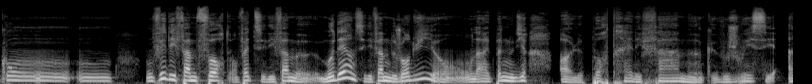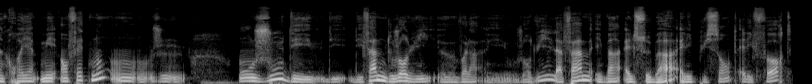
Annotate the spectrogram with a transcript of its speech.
qu'on on, on, fait des femmes fortes. En fait, c'est des femmes euh, modernes, c'est des femmes d'aujourd'hui. On n'arrête pas de nous dire oh le portrait des femmes que vous jouez c'est incroyable. Mais en fait non, on, je on joue des, des, des femmes d'aujourd'hui. voilà. Et aujourd'hui, la femme, eh ben, elle se bat, elle est puissante, elle est forte,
